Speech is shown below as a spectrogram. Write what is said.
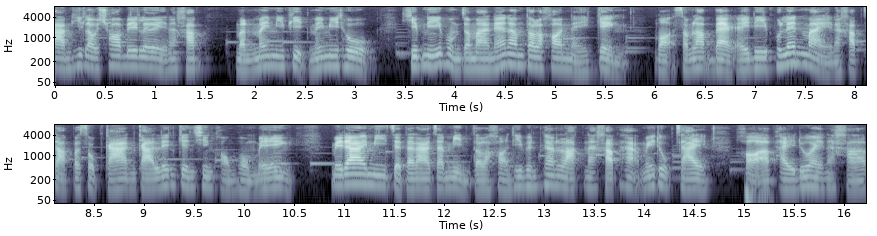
ตามที่เราชอบได้เลยนะครับ มันไม่มีผิดไม่มีถูก คลิปนี้ผมจะมาแนะนำตัวละครไหนเก่ง เหมาะสำหรับแบก ID ผู้เล่นใหม่นะครับจากประสบการณ์การเล่นเกนชินของผมเอง ไม่ได้มีเจตนาจะหมิ่นตัวละครที่เพื่อนๆรักนะครับ หากไม่ถูกใจขออภัยด้วยนะครับ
